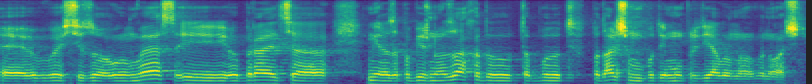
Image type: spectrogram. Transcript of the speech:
е, в СІЗО УМВС і обирається міра запобіжного заходу та будуть в подальшому буде йому пред'явлено винувачення.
